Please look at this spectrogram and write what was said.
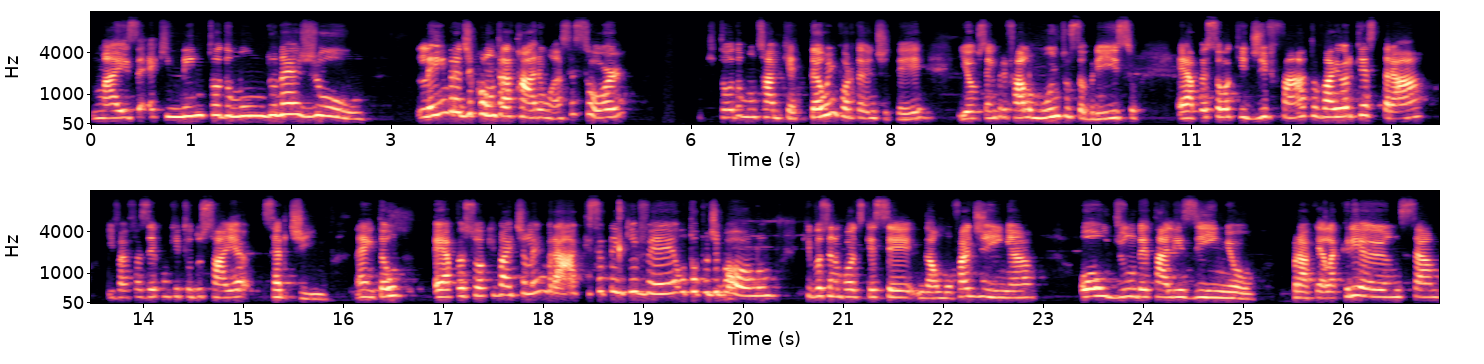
mas é que nem todo mundo, né, Ju? Lembra de contratar um assessor, que todo mundo sabe que é tão importante ter, e eu sempre falo muito sobre isso. É a pessoa que de fato vai orquestrar e vai fazer com que tudo saia certinho. Né? Então, é a pessoa que vai te lembrar que você tem que ver o topo de bolo, que você não pode esquecer da almofadinha ou de um detalhezinho para aquela criança,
